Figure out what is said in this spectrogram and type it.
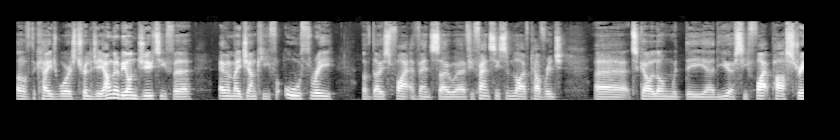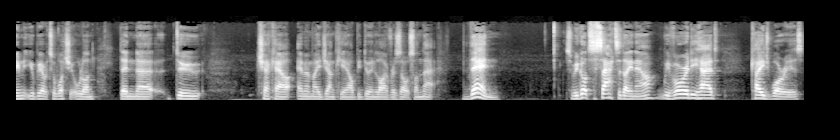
of the Cage Warriors trilogy. I'm going to be on duty for MMA Junkie for all three of those fight events. So uh, if you fancy some live coverage uh, to go along with the uh, the UFC Fight Pass stream that you'll be able to watch it all on, then uh, do check out MMA Junkie. I'll be doing live results on that. Then, so we got to Saturday now. We've already had Cage Warriors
